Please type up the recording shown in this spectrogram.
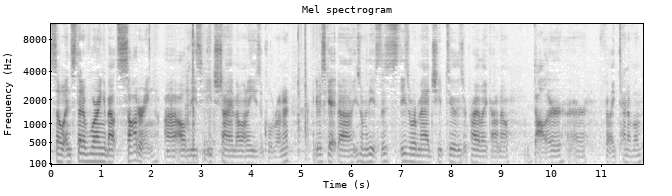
So instead of worrying about soldering uh, all of these each time I want to use a CoolRunner, I can just get uh, use one of these. This, these were mad cheap too. These are probably like I don't know, dollar or for like ten of them.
